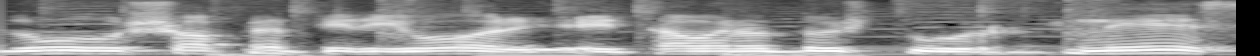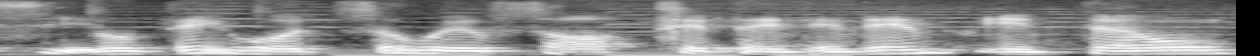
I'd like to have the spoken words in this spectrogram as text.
no shopping anterior, então eram dois turnos. Nesse, não tem outro, sou eu só. Você está entendendo? Então,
